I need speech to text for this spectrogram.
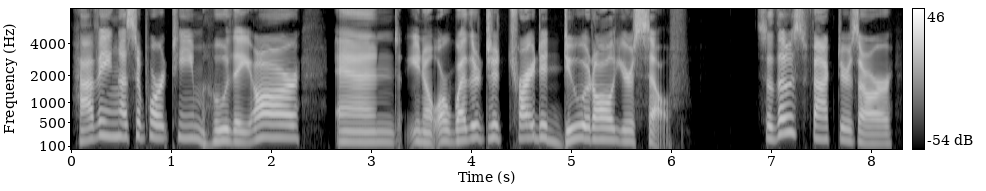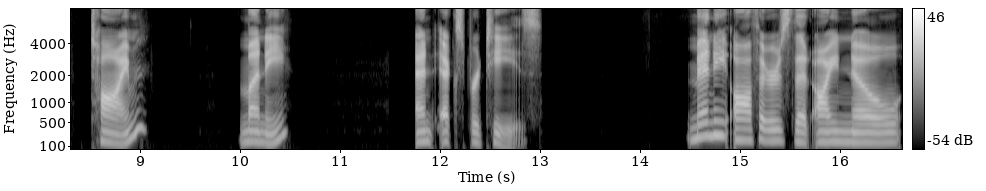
having a support team, who they are, and, you know, or whether to try to do it all yourself. So those factors are time, money, and expertise. Many authors that I know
